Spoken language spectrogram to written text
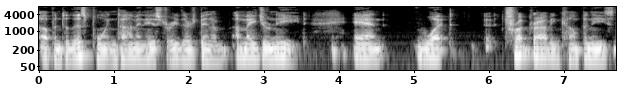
up until this point in time in history, there's been a, a major need. And what truck driving companies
